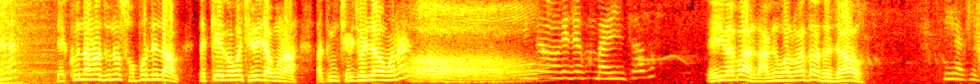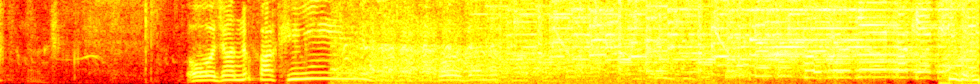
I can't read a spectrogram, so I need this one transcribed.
হ্যাঁ? এখন তো আমরা দুজন শপথ নিলাম যে কে কখন ছেড়ে যাব না। আর তুমি ছেড়ে চলে যাব মানে? এই ব্যাপার আগে বলবা তো তো যাও। ঠিক আছে ও জন পাখি, ও জন কিরম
